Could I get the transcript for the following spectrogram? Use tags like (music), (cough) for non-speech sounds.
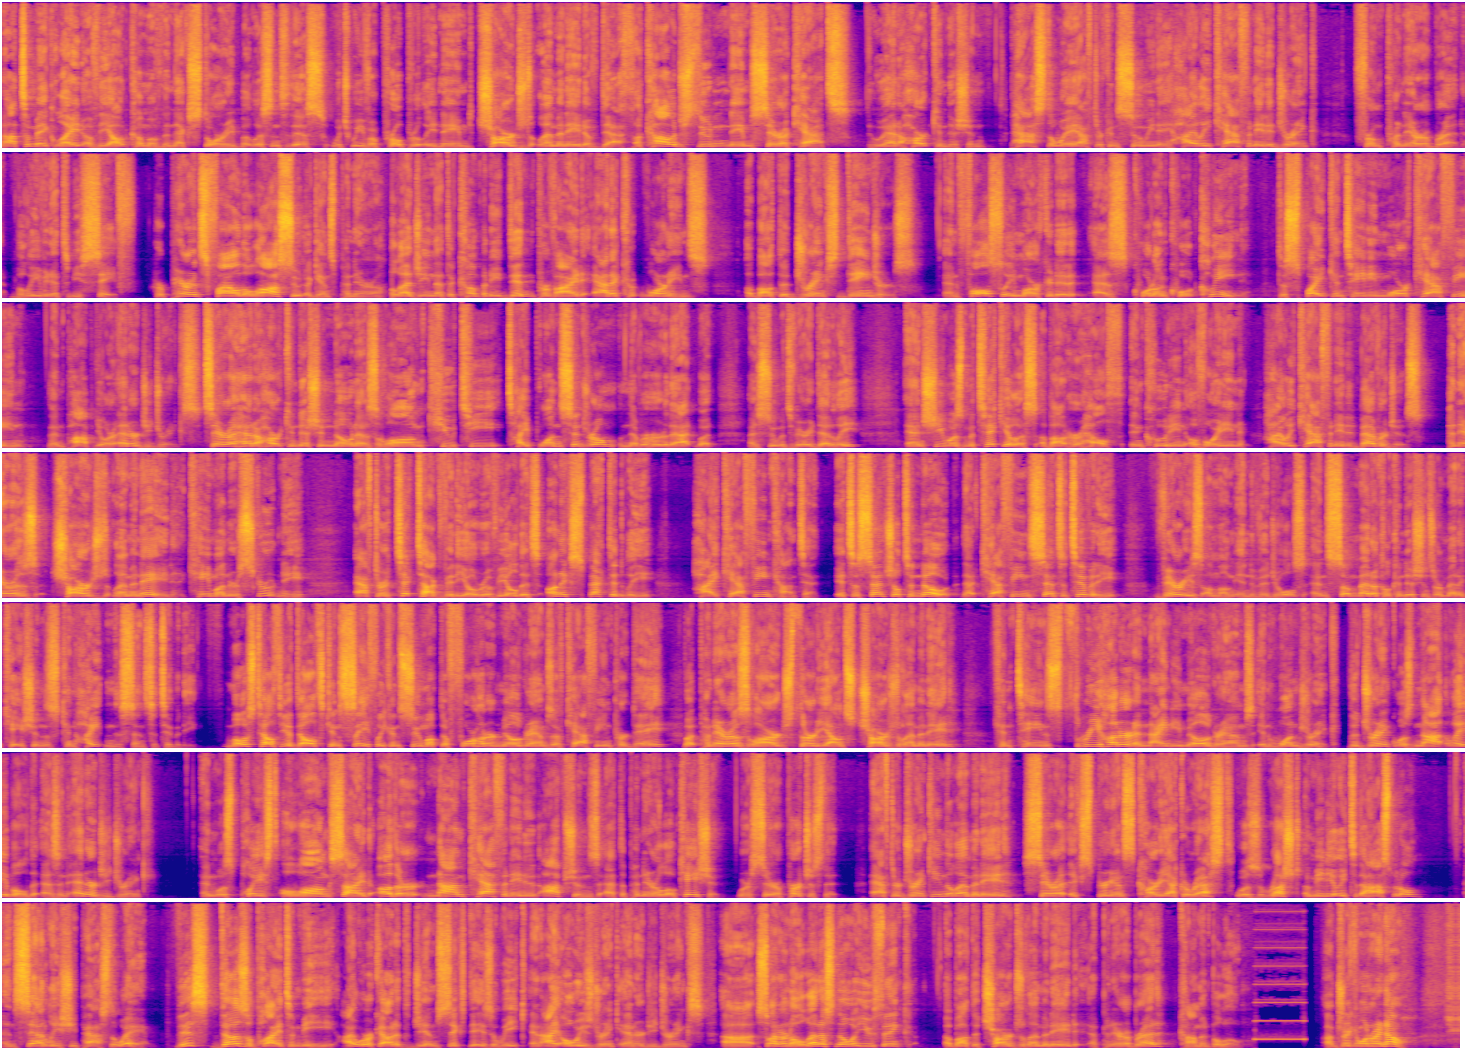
Not to make light of the outcome of the next story, but listen to this, which we've appropriately named Charged Lemonade of Death. A college student named Sarah Katz, who had a heart condition, passed away after consuming a highly caffeinated drink from Panera Bread, believing it to be safe. Her parents filed a lawsuit against Panera, alleging that the company didn't provide adequate warnings about the drink's dangers and falsely marketed it as quote unquote clean, despite containing more caffeine than popular energy drinks. Sarah had a heart condition known as long QT type 1 syndrome. I've never heard of that, but I assume it's very deadly. And she was meticulous about her health, including avoiding highly caffeinated beverages. Panera's charged lemonade came under scrutiny after a TikTok video revealed its unexpectedly high caffeine content. It's essential to note that caffeine sensitivity varies among individuals, and some medical conditions or medications can heighten this sensitivity. Most healthy adults can safely consume up to 400 milligrams of caffeine per day, but Panera's large 30 ounce charged lemonade contains 390 milligrams in one drink. The drink was not labeled as an energy drink and was placed alongside other non caffeinated options at the Panera location where Sarah purchased it. After drinking the lemonade, Sarah experienced cardiac arrest, was rushed immediately to the hospital, and sadly, she passed away. This does apply to me. I work out at the gym six days a week, and I always drink energy drinks. Uh, so I don't know. Let us know what you think about the charged lemonade at Panera Bread. Comment below. I'm drinking one right now.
